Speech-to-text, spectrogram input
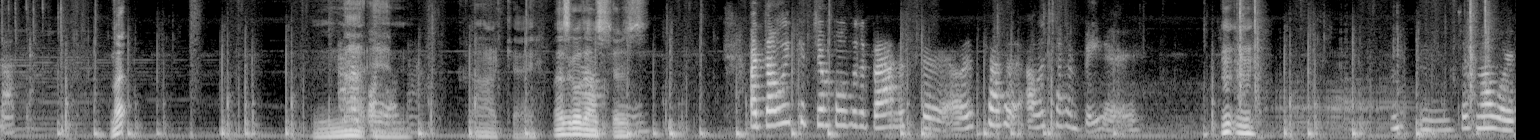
nothing. Nut. I have oil Nothing. now. Okay. Let's go downstairs. I thought we could jump over the banister. I was trying to, I was trying to bait her. Mm-mm. Mm-mm, does not work.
